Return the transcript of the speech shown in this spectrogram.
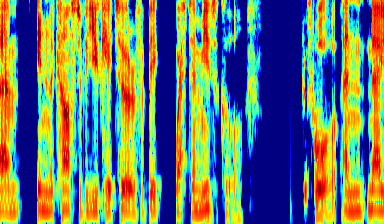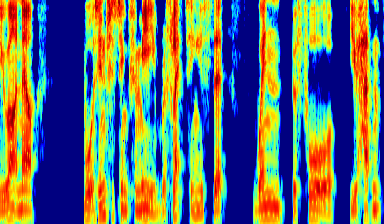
um, in the cast of a UK tour of a big West End musical before, and now you are. Now, what's interesting for me reflecting is that when before you hadn't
